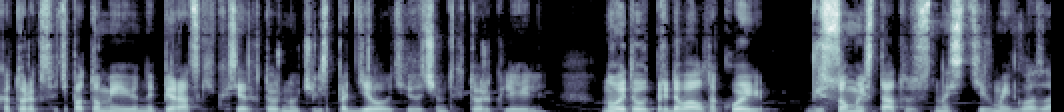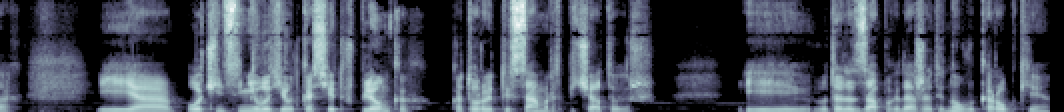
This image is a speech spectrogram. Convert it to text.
которые, кстати, потом и на пиратских кассетах тоже научились подделывать и зачем-то их тоже клеили. Но это вот придавало такой весомой статусности в моих глазах. И я очень ценил эти вот кассеты в пленках, которые ты сам распечатываешь. И вот этот запах даже этой новой коробки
